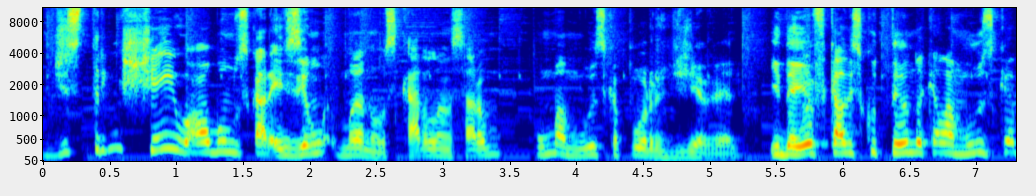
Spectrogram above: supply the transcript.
destrinchei o álbum dos caras. Eles iam. Mano, os caras lançaram uma música por dia, velho. E daí eu ficava escutando aquela música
